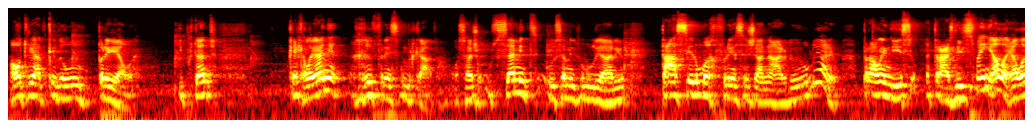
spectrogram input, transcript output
a autoridade de cada um para ela. E, portanto, o que é que ela ganha? Referência de mercado. Ou seja, o Summit, o summit imobiliário está a ser uma referência já na área do imobiliário. Para além disso, atrás disso vem ela, ela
